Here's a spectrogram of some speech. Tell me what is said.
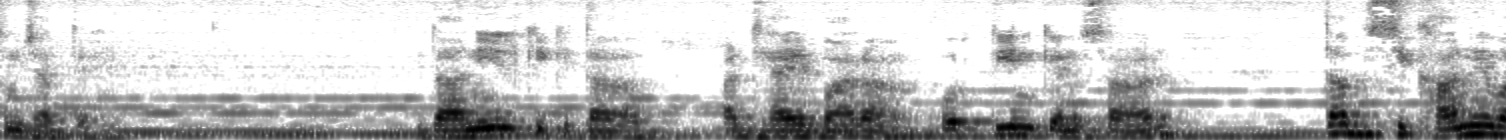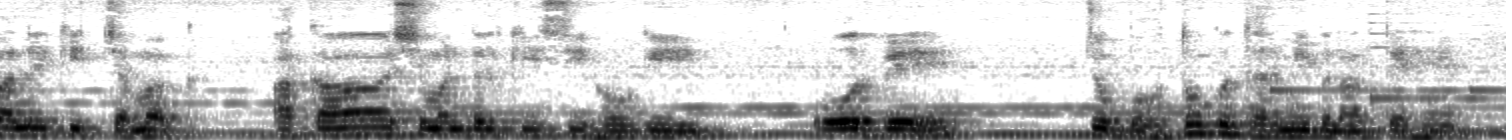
समझाते हैं। दानियल की किताब, अध्याय 12 और 3 के अनुसार, तब सिखाने वाले की चमक आकाश मंडल की सी होगी, और वे जो बहुतों को धर्मी बनाते हैं,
